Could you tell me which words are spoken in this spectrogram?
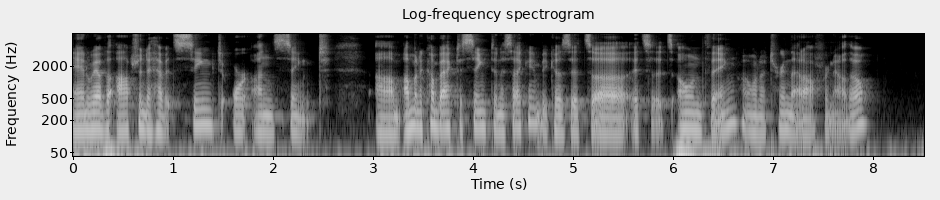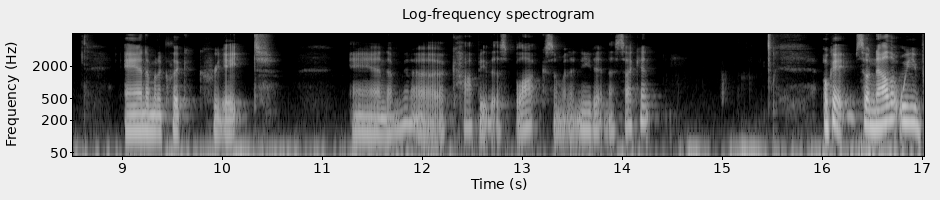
And we have the option to have it synced or unsynced. Um, I'm going to come back to synced in a second because it's, a, it's its own thing. I want to turn that off for now though. And I'm going to click create. And I'm going to copy this block so I'm going to need it in a second. Okay, so now that we've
